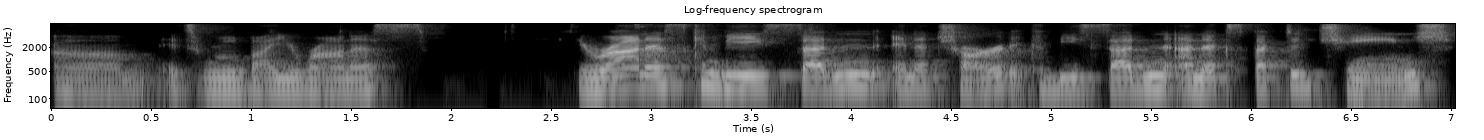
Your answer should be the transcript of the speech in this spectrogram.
Um, it's ruled by Uranus. Uranus can be sudden in a chart. It can be sudden, unexpected change.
